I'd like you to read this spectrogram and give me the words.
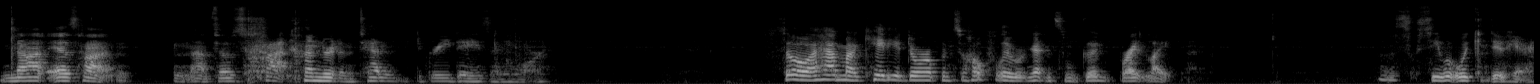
Not as hot not those hot 110 degree days anymore. So I have my Arcadia door open, so hopefully we're getting some good bright light. Let's see what we can do here.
